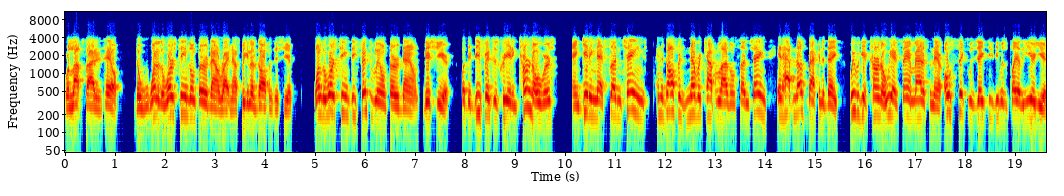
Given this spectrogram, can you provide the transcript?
were lopsided as hell. The one of the worst teams on third down right now. Speaking of the Dolphins this year, one of the worst teams defensively on third down this year. But the defense is creating turnovers and getting that sudden change. And the Dolphins never capitalized on sudden change. It happened to us back in the day. We would get turnover. We had Sam Madison there. 06 was JT's Defensive Player of the Year year.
